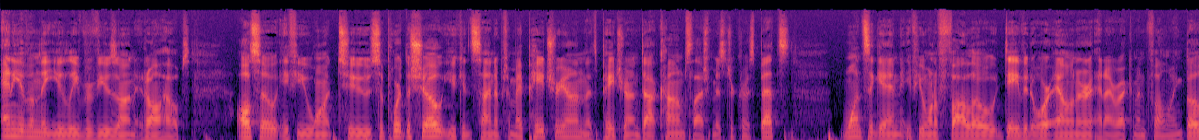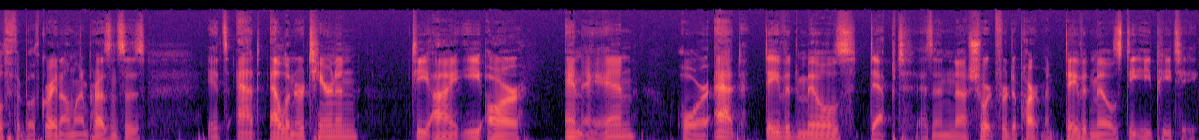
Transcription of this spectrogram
Any of them that you leave reviews on, it all helps. Also, if you want to support the show, you can sign up to my Patreon. That's patreon.com slash Mr. Chris Betts. Once again, if you want to follow David or Eleanor, and I recommend following both, they're both great online presences. It's at Eleanor Tiernan, T I E R N A N, or at David Mills Dept, as in uh, short for department. David Mills, D E P T.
